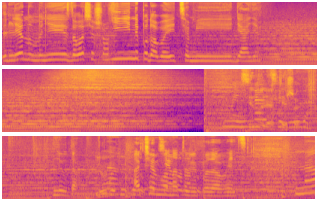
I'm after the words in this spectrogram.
Лену, мені здалося, що їй не подобається мій дядя. Сінуля, ти що? Люда. Люда ти? А чим вона тобі подобається? На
